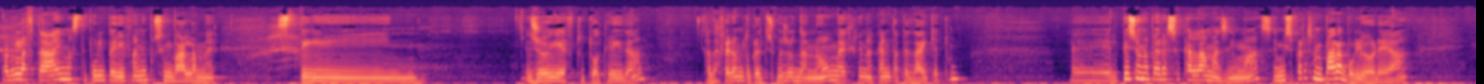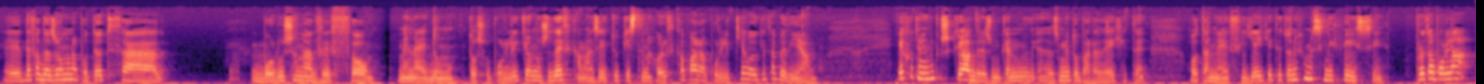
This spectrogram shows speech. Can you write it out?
Παρ' όλα αυτά είμαστε πολύ περήφανοι που συμβάλαμε στη ζωή αυτού του ακρίδα. Καταφέραμε να το κρατήσουμε ζωντανό μέχρι να κάνει τα παιδάκια του. Ε, ελπίζω να πέρασε καλά μαζί μας. Εμείς πέρασαμε πάρα πολύ ωραία. Ε, δεν φανταζόμουν ποτέ ότι θα μπορούσα να δεθώ με ένα έντομο τόσο πολύ και όμως δέθηκα μαζί του και στεναχωρήθηκα πάρα πολύ και εγώ και τα παιδιά μου. Έχω την εντύπωση και ο άντρας μου, και αν μην τον παραδέχεται, όταν έφυγε, γιατί τον είχαμε συνηθίσει. Πρώτα απ' όλα,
